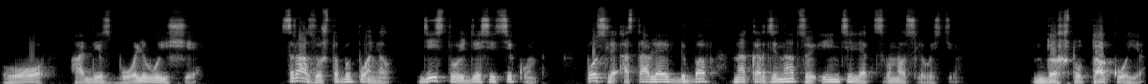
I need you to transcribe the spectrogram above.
О, обезболивающие. Сразу, чтобы понял, действует 10 секунд. После оставляют дебаф на координацию и интеллект с выносливостью. Да что такое?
